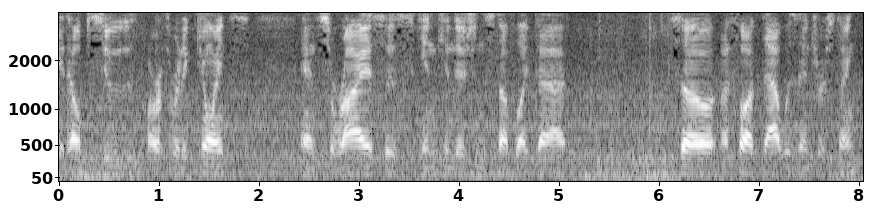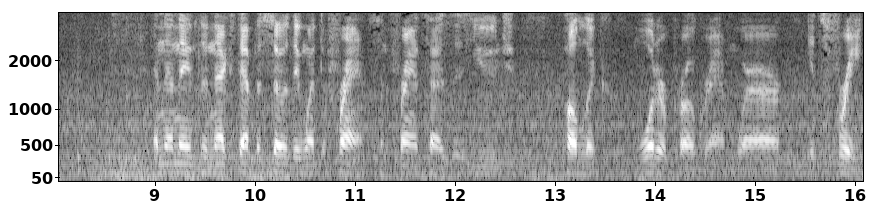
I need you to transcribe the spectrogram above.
it helps soothe arthritic joints and psoriasis, skin conditions, stuff like that. So I thought that was interesting. And then they, the next episode, they went to France, and France has this huge public water program where it's free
